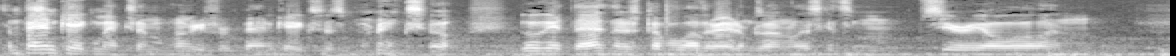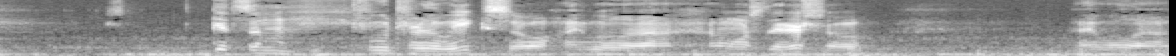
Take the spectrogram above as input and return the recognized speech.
some pancake mix. I'm hungry for pancakes this morning, so go get that. And there's a couple other items on the list. Get some cereal and get some food for the week. So I will uh, almost there. So I will uh,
